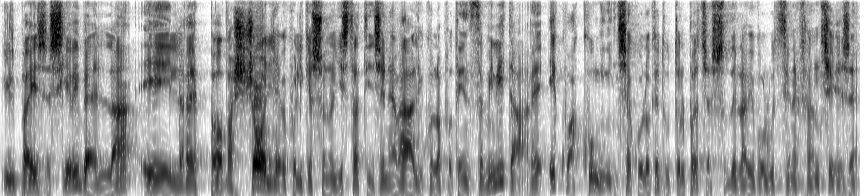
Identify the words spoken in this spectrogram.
il paese si ribella e il re prova a sciogliere quelli che sono gli stati generali con la potenza militare e qua comincia quello che è tutto il processo della rivoluzione francese.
